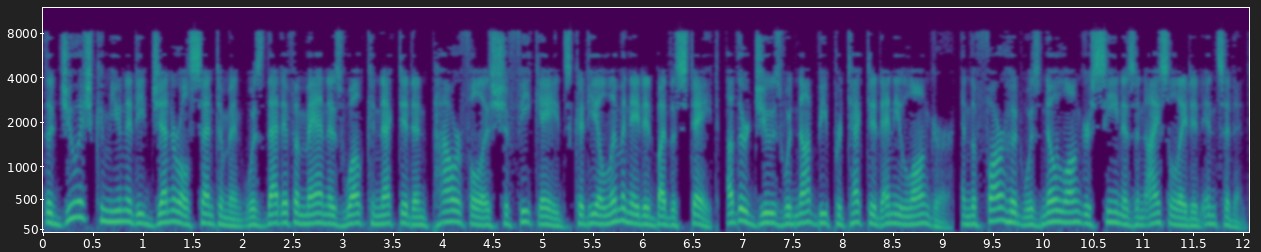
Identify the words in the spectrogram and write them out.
The Jewish community general sentiment was that if a man as well connected and powerful as Shafiq Ades could be eliminated by the state, other Jews would not be protected any longer, and the Farhud was no longer seen as an isolated incident.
